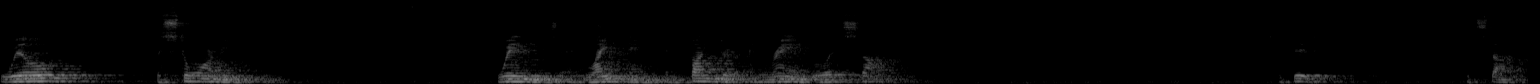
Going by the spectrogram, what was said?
Will the stormy winds and lightning and thunder and rain, will it stop? It did. It stopped.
